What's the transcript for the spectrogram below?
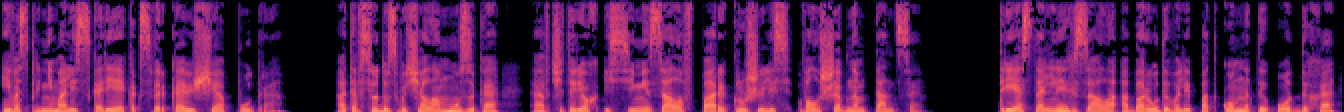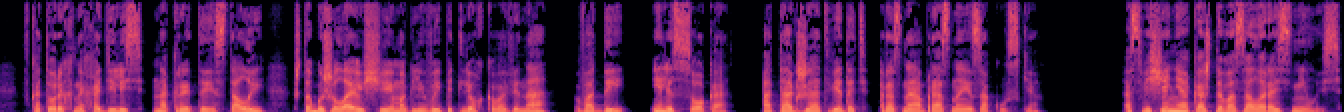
и воспринимались скорее как сверкающая пудра. Отовсюду звучала музыка, а в четырех из семи залов пары кружились в волшебном танце. Три остальных зала оборудовали под комнаты отдыха, в которых находились накрытые столы, чтобы желающие могли выпить легкого вина, воды или сока, а также отведать разнообразные закуски. Освещение каждого зала разнилось.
